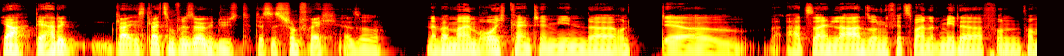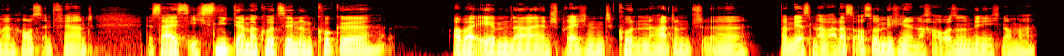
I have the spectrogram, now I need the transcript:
Ja, der hatte, gleich- ist gleich zum Friseur gedüst. Das ist schon frech. Also, Na, bei meinem brauche ich keinen Termin da und der hat seinen Laden so ungefähr 200 Meter von, von meinem Haus entfernt. Das heißt, ich sneak da mal kurz hin und gucke, ob er eben da entsprechend Kunden hat und äh, beim ersten Mal war das auch so, bin ich wieder nach Hause und bin ich nochmal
